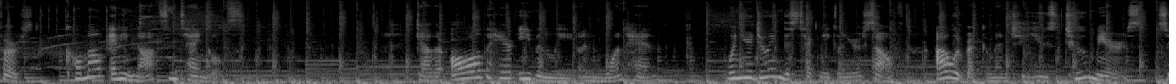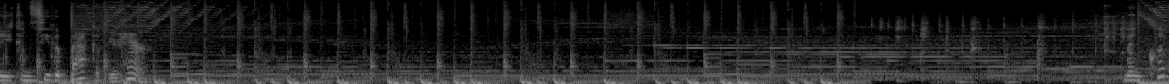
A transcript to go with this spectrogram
First, comb out any knots and tangles. Gather all the hair evenly in one hand. When you're doing this technique on yourself, I would recommend to use two mirrors so you can see the back of your hair. Then clip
